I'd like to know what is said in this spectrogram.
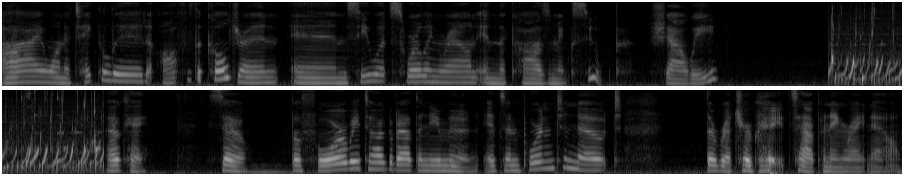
I want to take the lid off of the cauldron and see what's swirling around in the cosmic soup, shall we? Okay, so before we talk about the new moon, it's important to note the retrogrades happening right now.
